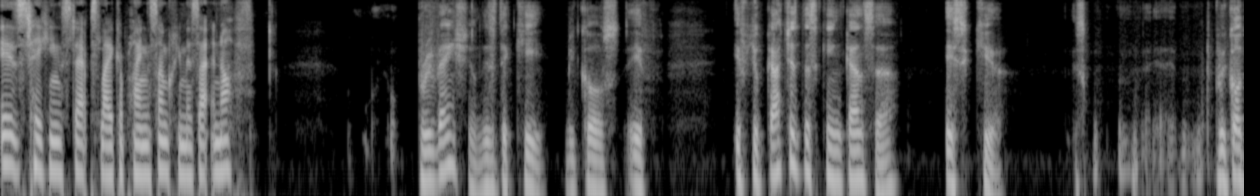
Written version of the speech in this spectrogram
is taking steps like applying sun cream is that enough? Prevention is the key because if if you catch the skin cancer, it's cure. It's, we got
